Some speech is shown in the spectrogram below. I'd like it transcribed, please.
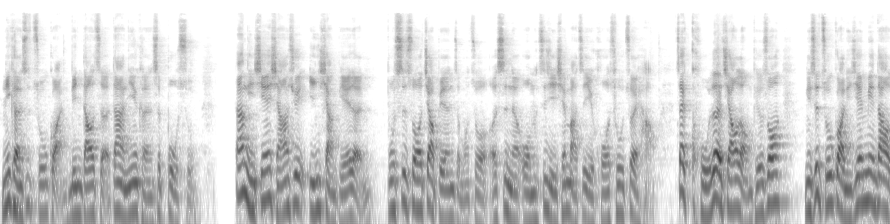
你可能是主管、领导者，当然你也可能是部属。当你今天想要去影响别人，不是说叫别人怎么做，而是呢，我们自己先把自己活出最好，在苦乐交融。比如说你是主管，你今天面到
